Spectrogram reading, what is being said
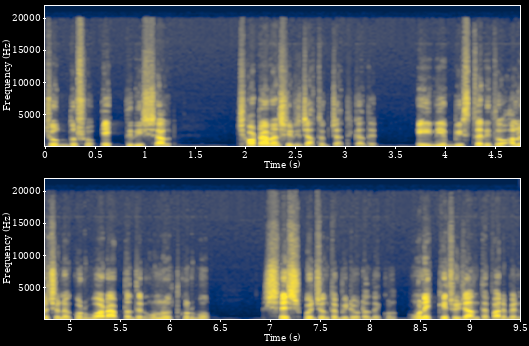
চোদ্দশো একত্রিশ সাল ছটা রাশির জাতক জাতিকাদের। এই নিয়ে বিস্তারিত আলোচনা করব আর আপনাদের অনুরোধ করব শেষ পর্যন্ত ভিডিওটা দেখুন। অনেক কিছু জানতে পারবেন,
